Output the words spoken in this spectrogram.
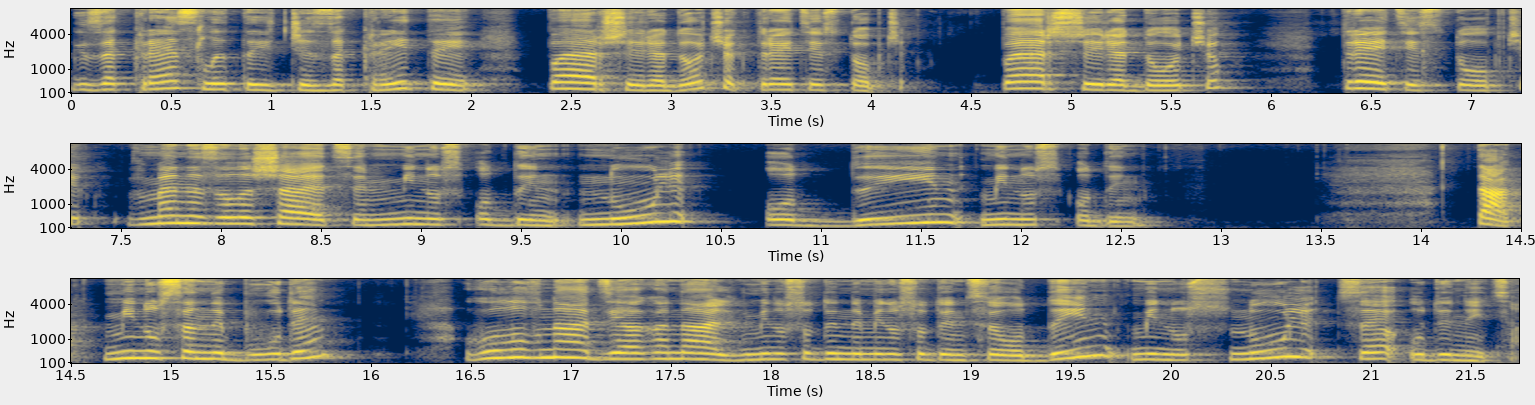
закреслити чи закрити перший рядочок, третій стопчик. Перший рядочок, третій стопчик. В мене залишається мінус 1, 0, 1, мінус 1. Так, мінуса не буде. Головна діагональ мінус 1 на мінус 1 це 1, мінус 0 це одиниця.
